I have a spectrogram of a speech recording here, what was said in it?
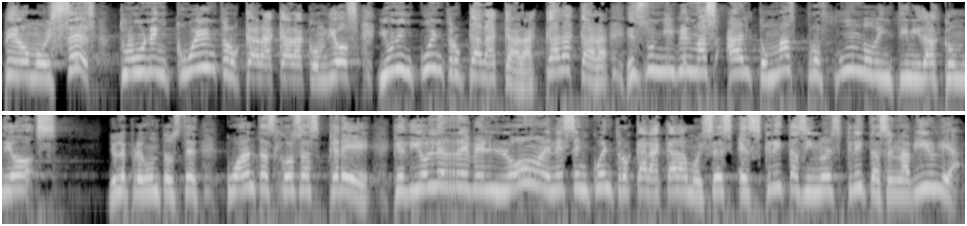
Pero Moisés tuvo un encuentro cara a cara con Dios. Y un encuentro cara a cara, cara a cara, es un nivel más alto, más profundo de intimidad con Dios. Yo le pregunto a usted, ¿cuántas cosas cree que Dios le reveló en ese encuentro cara a cara a Moisés, escritas y no escritas en la Biblia?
